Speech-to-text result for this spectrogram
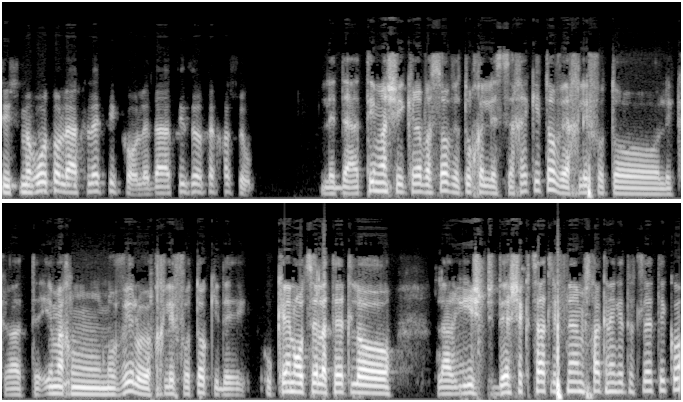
שישמרו אותו לאתלטיקו, לדעתי זה יותר חשוב. לדעתי מה שיקרה בסוף זה תוכל לשחק איתו ויחליף אותו לקראת, אם אנחנו נוביל הוא יחליף אותו כדי, הוא כן רוצה לתת לו להרגיש דשא קצת לפני המשחק נגד אתלטיקו,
